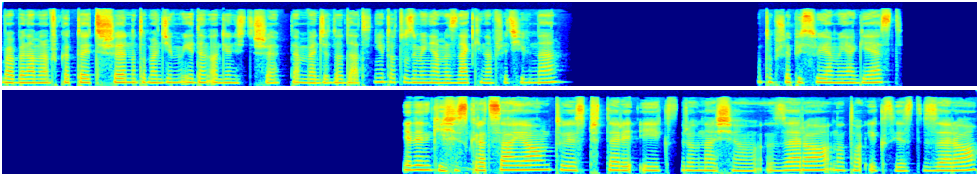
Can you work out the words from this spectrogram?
Bo jakby nam na przykład tutaj 3, no to będziemy 1 odjąć 3. Ten będzie dodatni. To tu zmieniamy znaki na przeciwne. No to przepisujemy jak jest. Jedynki się skracają, tu jest 4x równa się 0, no to x jest 0,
